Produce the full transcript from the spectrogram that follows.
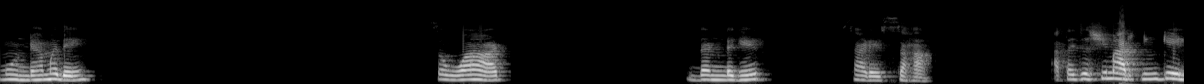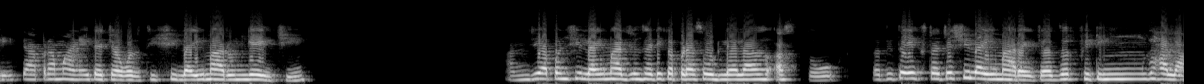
मोंढ्यामध्ये सव्वा आठ दंडघेर साडेसहा. आता जशी मार्किंग केली त्याप्रमाणे त्याच्यावरती शिलाई मारून घ्यायची. आणि जे आपण शिलाई मार्जिनसाठी कपडा सोडलेला असतो तर तिथे एक्स्ट्राच्या शिलाई मारायच्या. जर फिटिंग झाला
